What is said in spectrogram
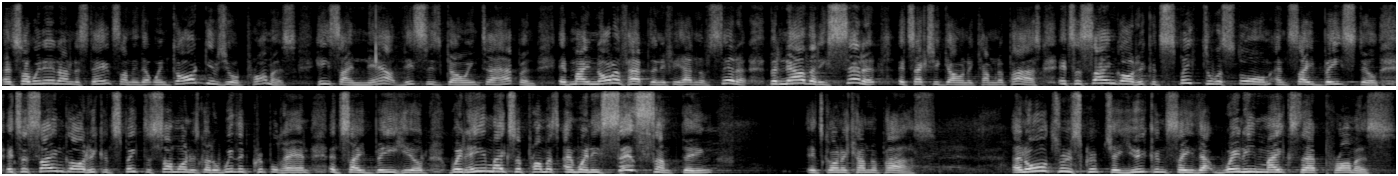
And so we need to understand something that when God gives you a promise, He's saying, now this is going to happen. It may not have happened if He hadn't have said it, but now that He said it, it's actually going to come to pass. It's the same God who could speak to a storm and say, be still. It's the same God who can speak to someone who's got a withered, crippled hand and say, be healed. When He makes a promise and when He says something, it's going to come to pass. And all through Scripture, you can see that when He makes that promise,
